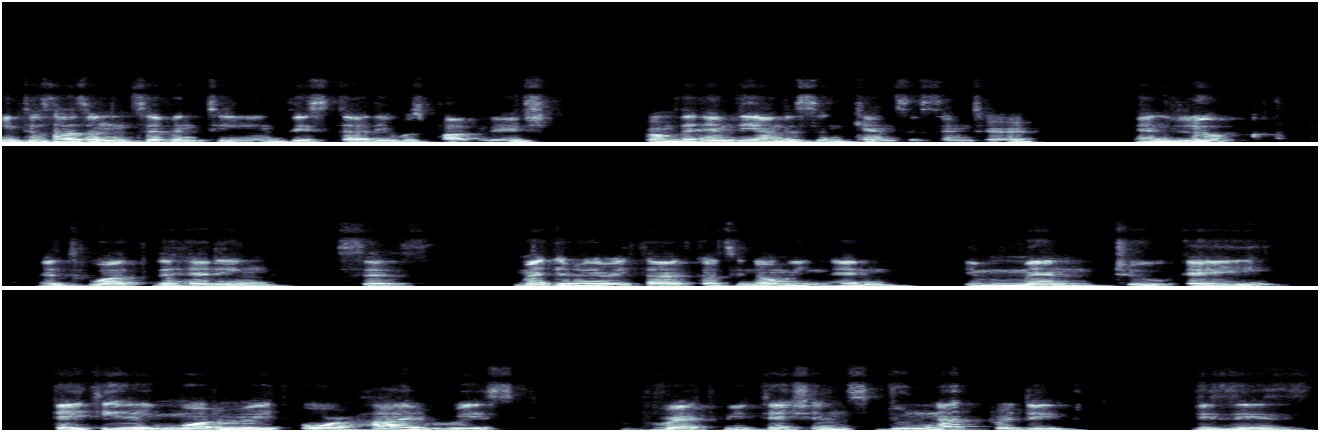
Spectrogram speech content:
in 2017, this study was published from the MD Anderson Cancer Center and look at what the heading says. Medullary thyroid carcinoma in, in MEN2A, ATA moderate or high risk RET mutations do not predict disease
